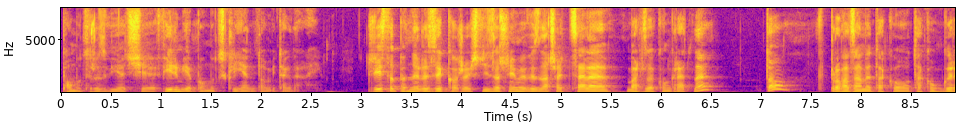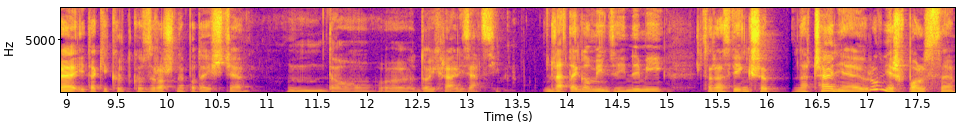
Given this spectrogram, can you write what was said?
pomóc rozwijać się firmie, pomóc klientom itd. Tak czyli jest to pewne ryzyko, że jeśli zaczniemy wyznaczać cele bardzo konkretne, wprowadzamy taką, taką grę i takie krótkowzroczne podejście mm, do, e, do ich realizacji. Dlatego między innymi coraz większe znaczenie również w Polsce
